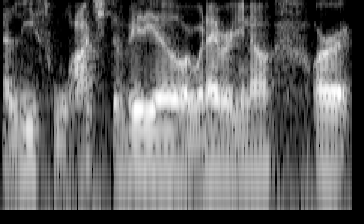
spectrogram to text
at least watch the video or whatever, you know, or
